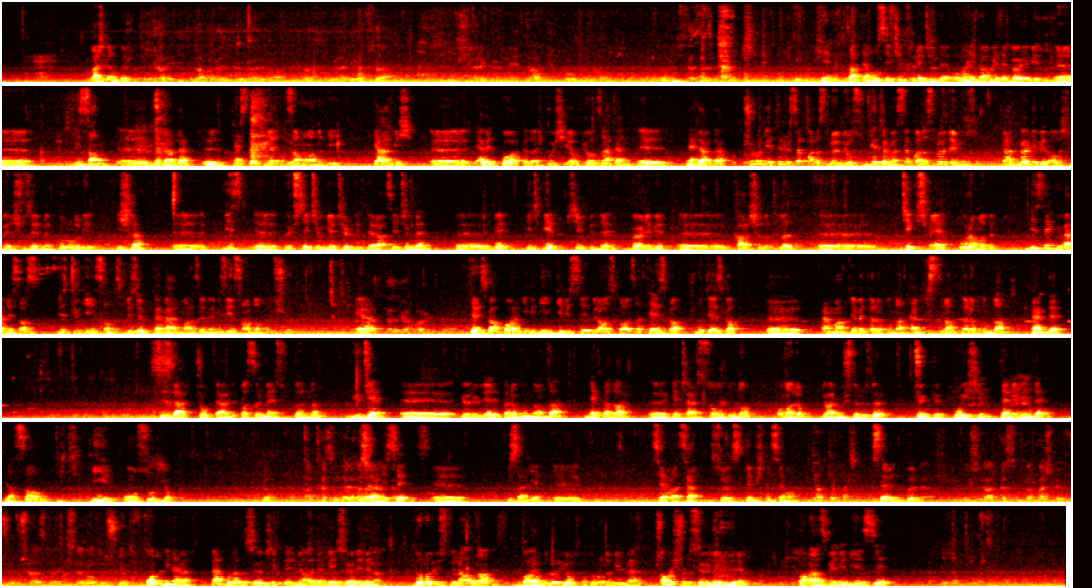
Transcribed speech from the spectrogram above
Başkanım buyurun. Yani itirafa benziyor galiba. Öyle mi yoksa kişilerin gözüne itiraf olduğunu isterseniz. Ki zaten o seçim sürecinde, o hengamede böyle bir e, insan e, ne derler, e, test etme zamanı değil. Gelmiş, e, evet bu arkadaş bu işi yapıyor. Zaten e, ne derler, şunu getirirse parasını ödüyorsun, getirmezse parasını ödemiyorsun. Yani böyle bir alışveriş üzerine kurulu bir işlem. E, biz e, üç seçim geçirdik yerel seçimde e, ve hiçbir şekilde böyle bir e, karşılıklı e, çekişmeye uğramadık. Bizde güven esas. Biz çünkü insanız. Bizim temel malzememiz insandan oluşuyor. Eğer Tezgah var gibi değil, gibisi biraz fazla tezgah. Bu tezgah e, hem mahkeme tarafından hem istinaf tarafından hem de sizler çok değerli basın mensuplarının yüce e, gönülleri tarafından da ne kadar e, geçersiz olduğunu umarım görmüşsünüzdür. Çünkü bu işin temelinde yasal hiçbir unsur yok. Yok. Bir saniye, e, bir saniye. E, Sema sen söz demiştin Sema. Yok yok başka. İstemedim, buyurun. Bu işin arkasında başka üçüncü şahıslar, kişiler olduğunu düşünüyor musunuz? Onu bilemem. Ben burada söyleyeceklerimi Adem Bey söyledim. Bunu üstüne alınan var mıdır yok mudur onu bilmem. Ama şunu söyleyebilirim. Konaz Belediyesi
